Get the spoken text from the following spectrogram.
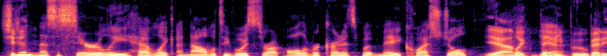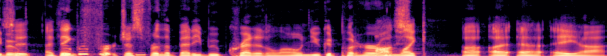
She didn't necessarily have like a novelty voice throughout all of her credits, but Mae Questel, Yeah. like Betty Yeah. Boop, Betty Boop. So I think for just for the Betty Boop credit alone, you could put her Oh, on sh- like a a, a, a uh,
